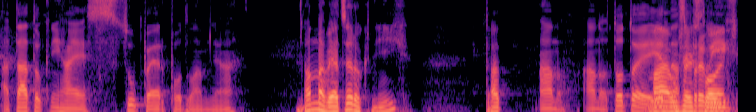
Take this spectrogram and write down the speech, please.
A táto kniha je super podľa mňa. On má viacero kníh. Tá, Áno, áno, toto je Má jedna z prvých. slovenč-.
